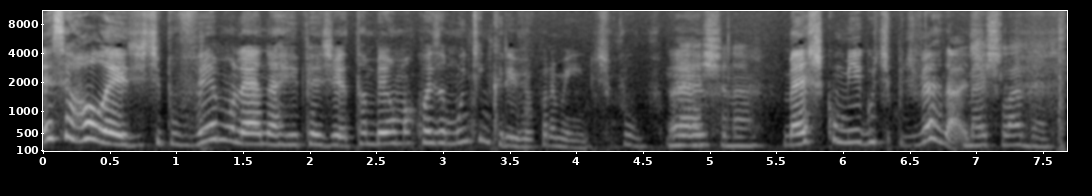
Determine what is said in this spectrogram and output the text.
Esse rolê de, tipo, ver mulher no RPG também é uma coisa muito incrível pra mim. Tipo, é, Mexe, né? mexe comigo, tipo, de verdade. Mexe lá dentro.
